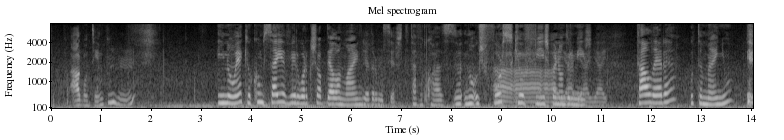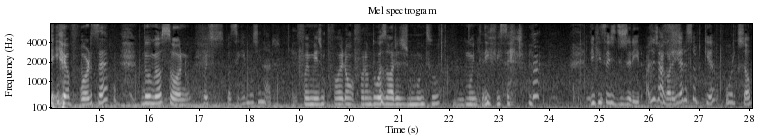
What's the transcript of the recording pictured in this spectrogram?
tipo, há algum tempo Uhum. E não é que eu comecei a ver o workshop dela E online adormeceste. estava quase não, o esforço que eu fiz para não Ai, dormir ai, ai. tal era o tamanho e a força do meu sono Pois consigo imaginar. foi mesmo foram foram duas horas muito muito tempo. difíceis difíceis de gerir. Olha, já agora, e era sobre quê? O workshop?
